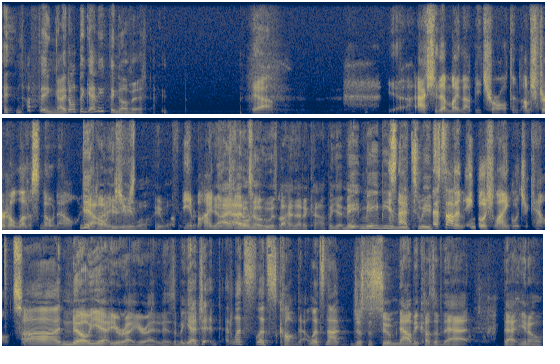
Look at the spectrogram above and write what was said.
Nothing. I don't think anything of it. Yeah. Yeah, actually, that might not be Charlton. I'm sure he'll let us know now. Yeah, oh, he, he, will. He will. Being sure. behind yeah, I, I, don't know who is behind that account, but yeah, may, maybe that, retweets. That's not an English language account. So. Uh, no, yeah, you're right. You're right. It isn't. But yeah, j- let's let's calm down. Let's not just assume now because of that that you know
